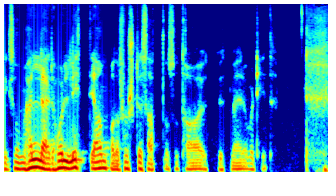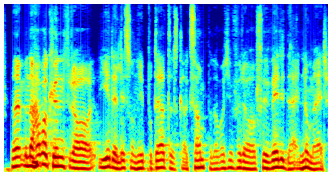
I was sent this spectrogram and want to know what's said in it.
liksom heller holde litt igjen på det første settet og så ta ut, ut mer over tid. Men, men det her var kun for å gi det litt sånn hypotetiske eksempel, det var ikke for å forvirre det enda mer.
